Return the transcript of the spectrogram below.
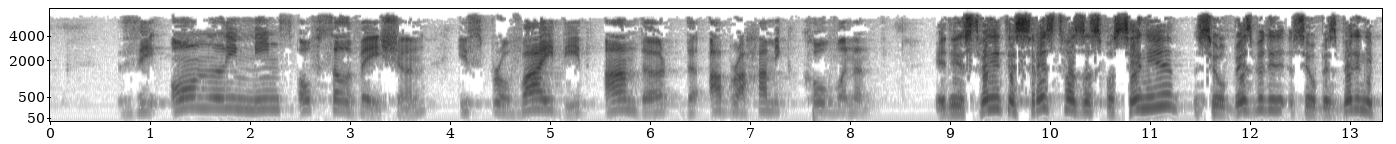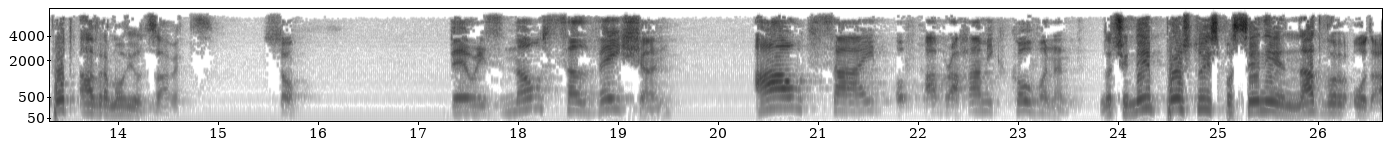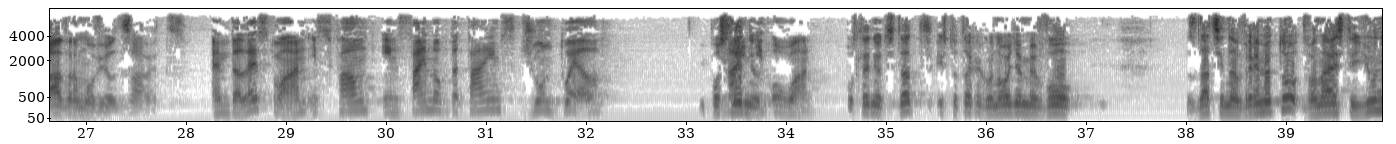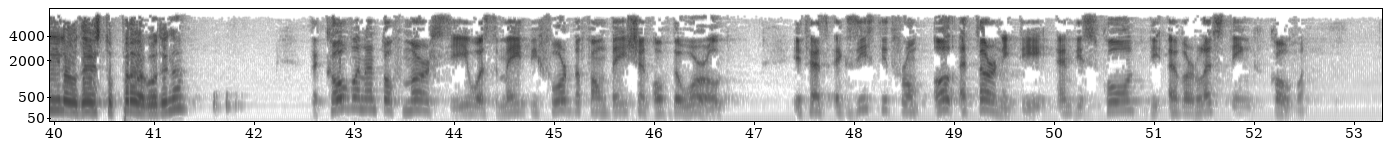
The only means of salvation is provided under the Abrahamic covenant. Единствените средства за спасение се обезбедени, се обезбедени под Аврамовиот завет. So, there is no salvation outside of Abrahamic covenant. Значи не постои спасение надвор од Аврамовиот завет. And the last one is found in Sign of the Times, June 12, И последниот, 1901. последниот цитат исто така го наоѓаме во Знаци на времето, 12 јуни 1901 година. The covenant of mercy was made before the foundation of the world. It has existed from all eternity and is called the everlasting covenant.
